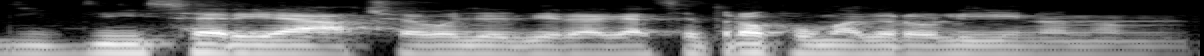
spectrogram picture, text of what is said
di, di, Serie A. Cioè, voglio dire, ragazzi, è troppo magrolino. Non...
